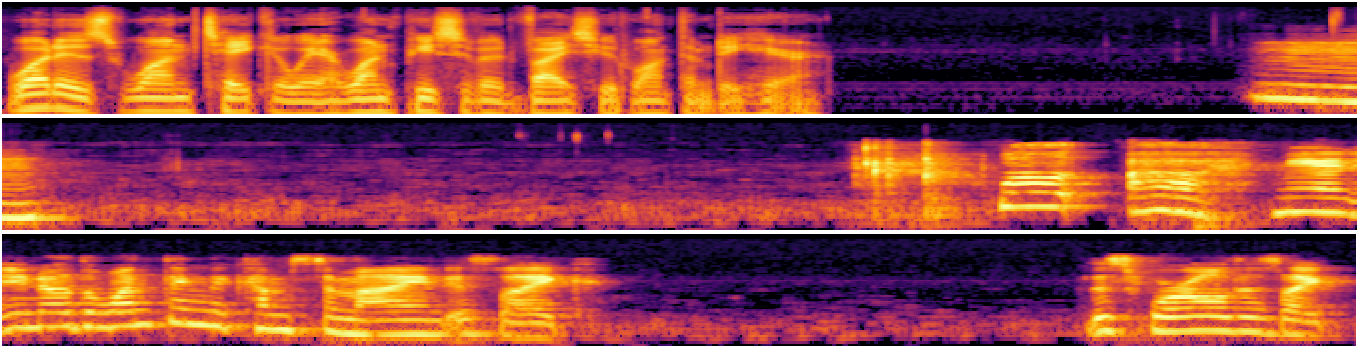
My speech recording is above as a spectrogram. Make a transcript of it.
what is one takeaway or one piece of advice you'd want them to hear? Hmm. Uh, man, you know, the one thing that comes to mind is like this world is like,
